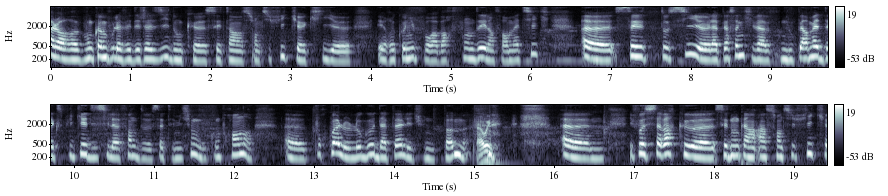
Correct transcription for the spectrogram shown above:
Alors, euh, bon, comme vous l'avez déjà dit, donc euh, c'est un scientifique euh, qui euh, est reconnu pour avoir fondé l'informatique. Euh, c'est aussi la personne qui va nous permettre d'expliquer d'ici la fin de cette émission, de comprendre pourquoi le logo d'Apple est une pomme. Ah oui, il faut aussi savoir que c'est donc un, un scientifique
